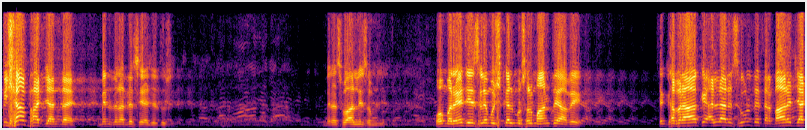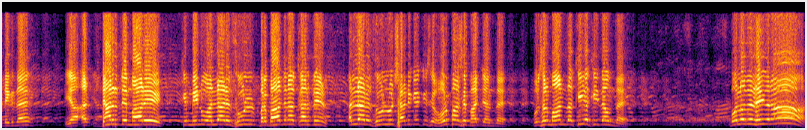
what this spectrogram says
پچھا بھاج جاندہ ہے۔ میں ذرا دسیا جی تھی میرا سوال نہیں سمجھی۔ وہ مرے جی جس لیے مشکل مسلمان تے آوے۔ تے گھبرا کے اللہ رسول دے دربار جا ڈگتا ہے۔ یا ڈر دے مارے کہ مینو اللہ رسول برباد نہ کر دین۔ اللہ رسول نو چھڈ کے کسی ہور پاسے بچ جاتا ہے۔ مسلمان کا کی عقیدہ ہوں بولو تو صحیح ذرا۔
